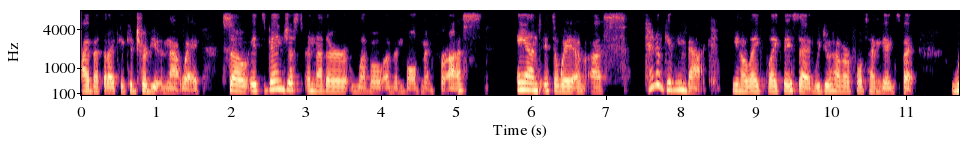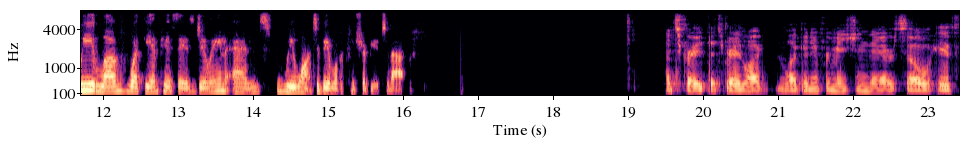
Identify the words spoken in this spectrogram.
I bet that I could contribute in that way. So it's been just another level of involvement for us. And it's a way of us kind of giving back. You know, like like they said, we do have our full-time gigs, but we love what the MPSA is doing and we want to be able to contribute to that. That's great. That's great. A lot, a lot of good information there. So if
